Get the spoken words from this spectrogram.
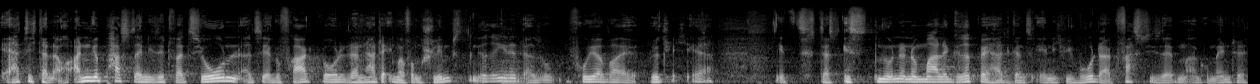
Er hat sich dann auch angepasst an die Situation, als er gefragt wurde. Dann hat er immer vom Schlimmsten geredet. Also früher war er wirklich eher Jetzt, das ist nur eine normale Grippe. Er hat ganz ähnlich wie Wodak fast dieselben Argumente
